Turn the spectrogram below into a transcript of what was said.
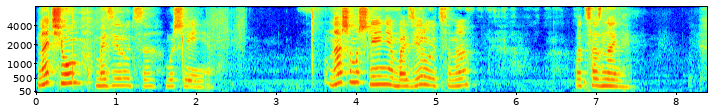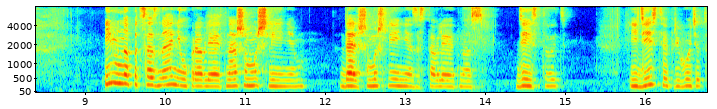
На чем базируется мышление? Наше мышление базируется на подсознании. Именно подсознание управляет нашим мышлением. Дальше мышление заставляет нас действовать. И действие приводит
